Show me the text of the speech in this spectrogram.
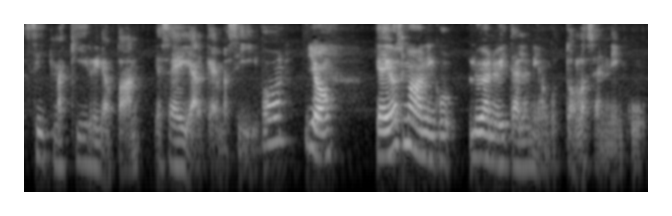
sit mä kirjoitan ja sen jälkeen mä siivoon. Joo. Ja jos mä oon niinku lyönyt itselleni jonkun tollasen niinku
